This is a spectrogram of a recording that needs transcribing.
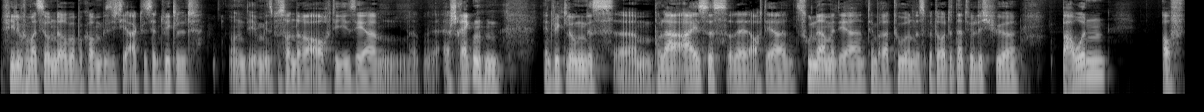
viele Informationen darüber bekommen, wie sich die Arktis entwickelt. Und eben insbesondere auch die sehr äh, erschreckenden Entwicklungen des ähm, Polareises oder auch der Zunahme der Temperaturen. Das bedeutet natürlich für Bauen auf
